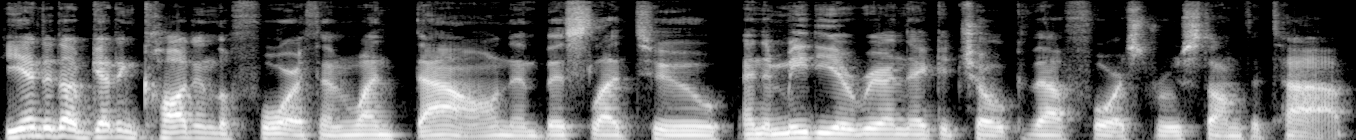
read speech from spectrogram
he ended up getting caught in the fourth and went down, and this led to an immediate rear naked choke that forced Rustam to tap,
